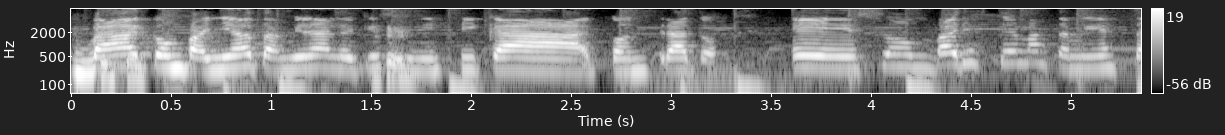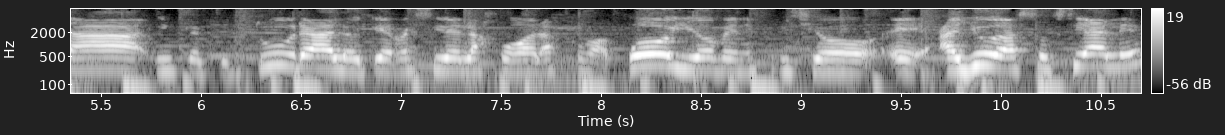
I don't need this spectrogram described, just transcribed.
Va acompañado también a lo que significa contrato. Eh, son varios temas, también está infraestructura, lo que reciben las jugadoras como apoyo, beneficio, ayudas sociales.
